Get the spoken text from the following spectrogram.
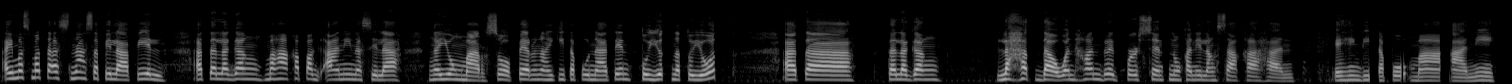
ay mas mataas na sa pilapil at talagang makakapag-ani na sila ngayong Marso. Pero nakikita po natin tuyot na tuyot at ah, talagang lahat daw, 100% ng kanilang sakahan, eh hindi na po maani.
